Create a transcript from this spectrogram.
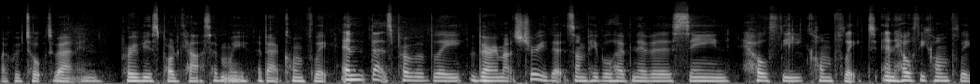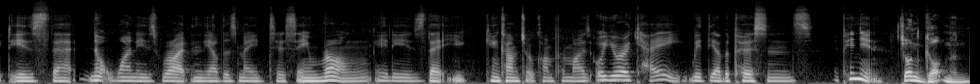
like we've talked about in previous podcasts, haven't we, about conflict? And that's probably very much true that some people have never seen healthy conflict. And healthy conflict is that not one is right and the other's made to seem wrong. It is that you can come to a compromise or you're okay with the other person's opinion. John Gottman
